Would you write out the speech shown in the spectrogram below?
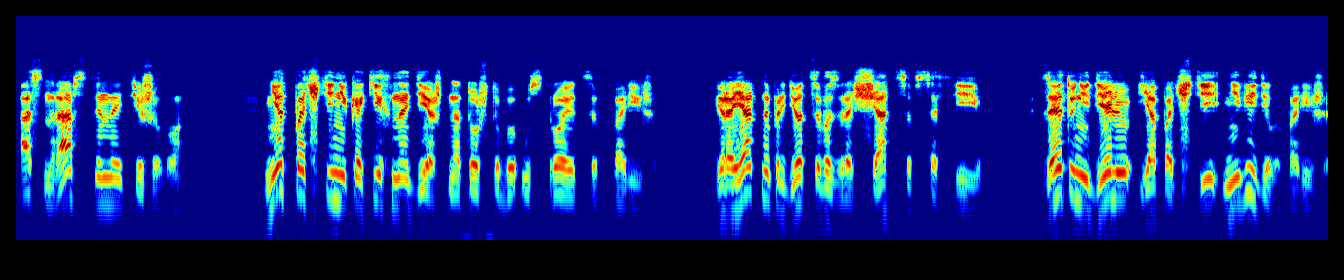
а с нравственной тяжело. Нет почти никаких надежд на то, чтобы устроиться в Париже. Вероятно, придется возвращаться в Софию. За эту неделю я почти не видела Парижа,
